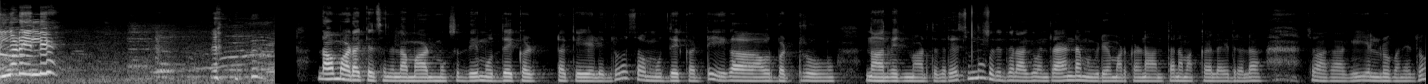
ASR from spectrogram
ಇಲ್ಲಿ ಇಲ್ಲಿ. ನಾವು ಮಾಡೋ ಕೆಲಸನೆಲ್ಲ ಮಾಡಿ ಮುಗಿಸಿದ್ವಿ. ಮುದ್ದೆ ಕಟ್ಟೋಕ್ಕೆ ಹೇಳಿದರು. ಸೊ ಮುದ್ದೆ ಕಟ್ಟಿ ಈಗ ಅವ್ರು ಭಟ್ರು ನಾನ್ ವೆಜ್ ಮಾಡ್ತಿದ್ದಾರೆ ಸುಮ್ಮನೆ ಗೊತ್ತಿದ್ವಲ್ಲ ಹಾಗೆ ಒಂದು ರ್ಯಾಂಡಮ್ ವೀಡಿಯೋ ಮಾಡ್ಕೊಳ್ಳೋಣ ಅಂತ ನಮ್ಮ ಅಕ್ಕ ಎಲ್ಲ ಇದ್ರಲ್ಲ. ಸೊ ಹಾಗಾಗಿ ಎಲ್ಲರೂ ಬಂದಿದ್ದರು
